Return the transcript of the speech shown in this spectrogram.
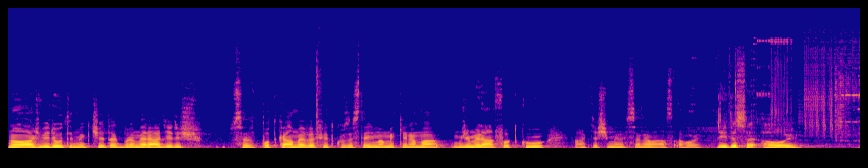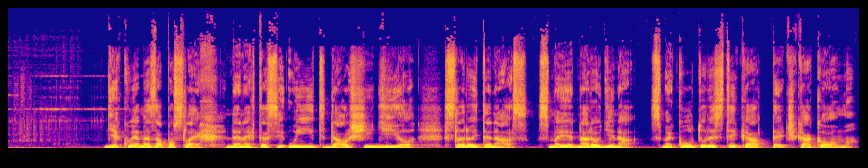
No a až vyjdou ty mikči, tak budeme rádi, když se potkáme ve fitku se stejnýma mikinama, můžeme dát fotku a těšíme se na vás. Ahoj. Mějte se, ahoj. Děkujeme za poslech. Nenechte si ujít další díl. Sledujte nás. Jsme jedna rodina. Jsme kulturistika.com.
